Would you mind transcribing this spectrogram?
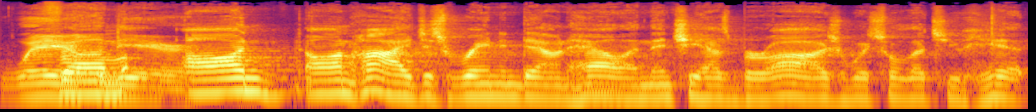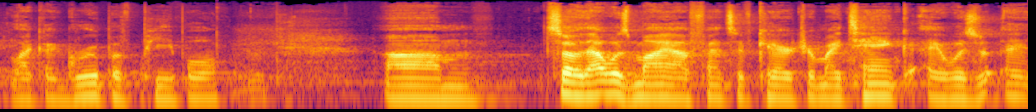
way from up in the air on on high, just raining down hell, and then she has barrage, which will let you hit like a group of people. Um, so that was my offensive character. My tank, it was uh,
